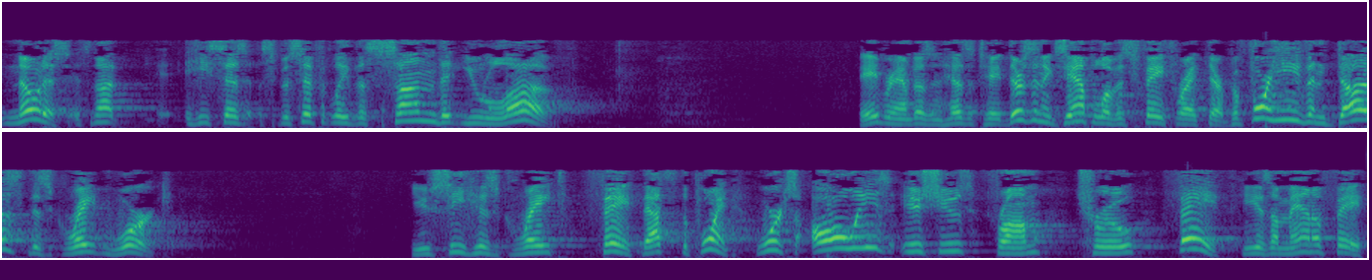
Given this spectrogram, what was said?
Notice, it's not, he says specifically, the son that you love. Abraham doesn't hesitate. There's an example of his faith right there. Before he even does this great work, you see his great faith. That's the point. Works always issues from true faith. He is a man of faith.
